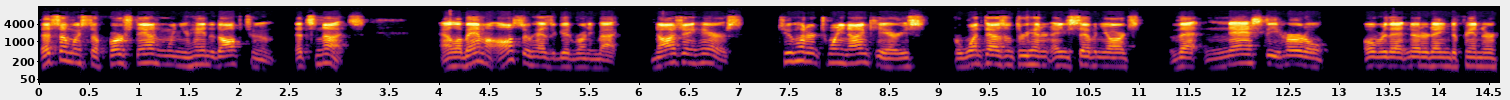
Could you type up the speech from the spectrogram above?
That's almost a first down when you hand it off to him. That's nuts. Alabama also has a good running back. Najee Harris, 229 carries for 1,387 yards. That nasty hurdle over that Notre Dame defender.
